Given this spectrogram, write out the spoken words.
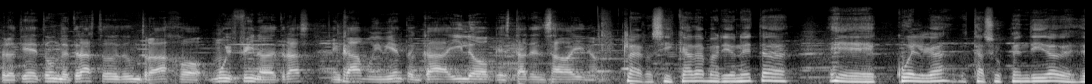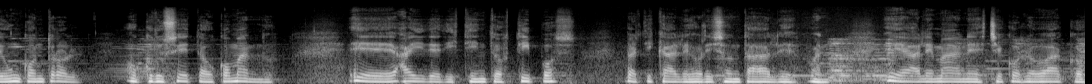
pero tiene todo un detrás, todo un trabajo muy fino detrás, en cada movimiento, en cada hilo que está tensado ahí, ¿no? Claro, sí, cada marioneta eh, cuelga, está suspendida desde un control o cruceta o comando. Eh, hay de distintos tipos, verticales, horizontales, bueno, eh, alemanes, checoslovacos,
